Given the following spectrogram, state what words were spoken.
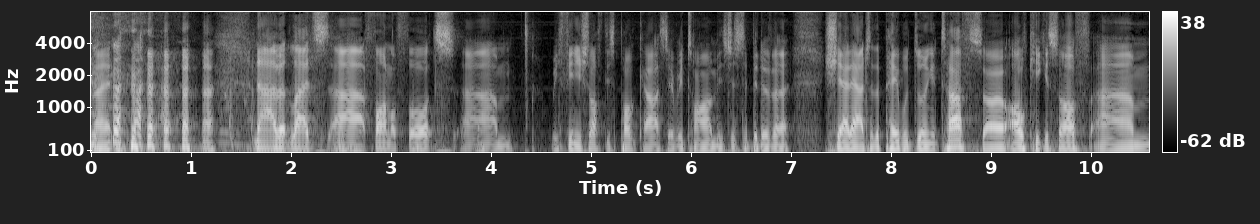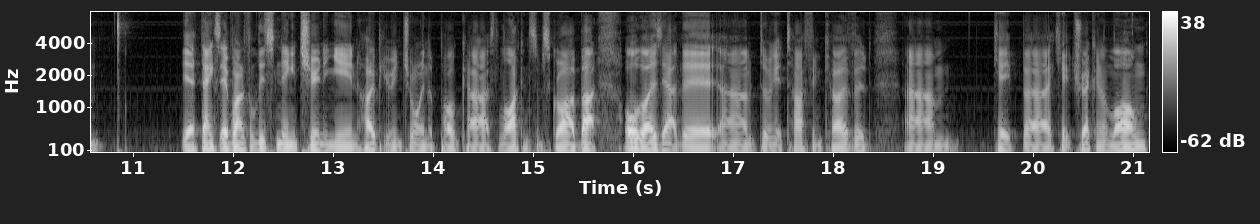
mate. nah, but lads, uh, final thoughts. Um, we finish off this podcast every time. It's just a bit of a shout out to the people doing it tough. So I'll kick us off. Um, yeah, thanks everyone for listening and tuning in. Hope you're enjoying the podcast. Like and subscribe. But all those out there um, doing it tough in COVID, um, keep uh, keep trekking along,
